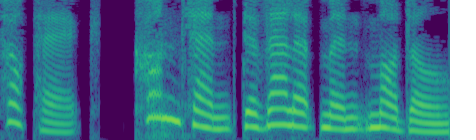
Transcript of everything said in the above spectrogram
Topic: Content development model.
